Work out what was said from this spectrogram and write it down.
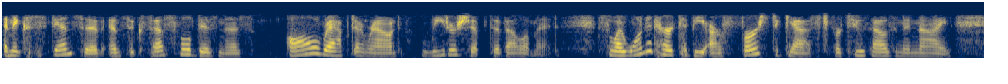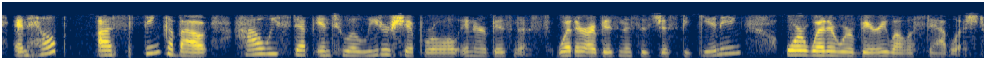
an extensive and successful business all wrapped around leadership development. So I wanted her to be our first guest for 2009 and help us think about how we step into a leadership role in our business, whether our business is just beginning or whether we're very well established.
